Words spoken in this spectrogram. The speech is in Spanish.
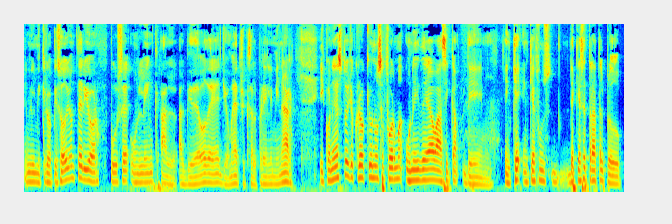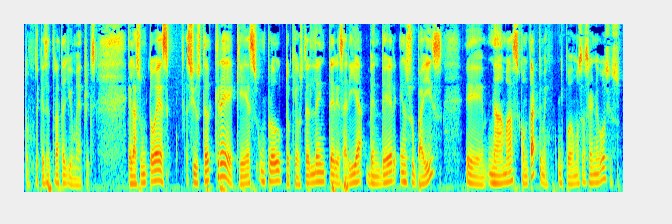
En el microepisodio anterior puse un link al, al, video de Geometrics, al preliminar. Y con esto yo creo que uno se forma una idea básica de, mm, en qué, en qué de qué se trata el producto, de qué se trata Geometrics. El asunto es, si usted cree que es un producto que a usted le interesaría vender en su país, eh, nada más contácteme y podemos hacer negocios.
